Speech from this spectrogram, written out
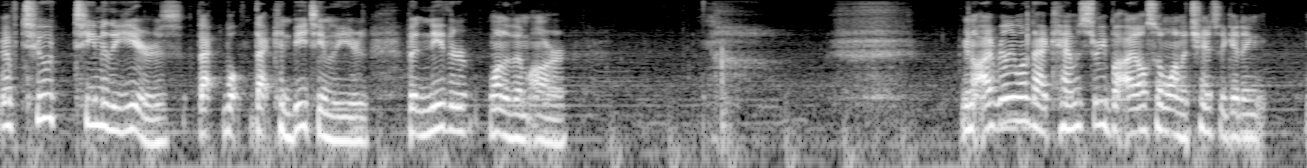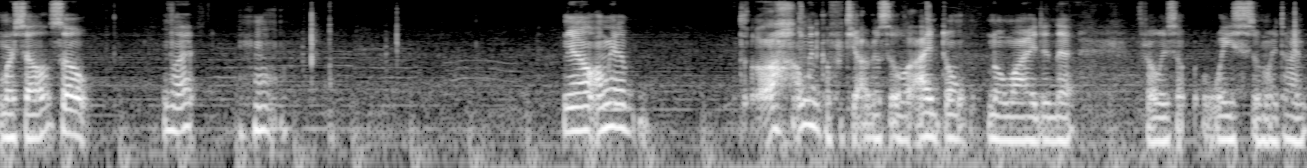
We have two team of the years that well that can be team of the years, but neither one of them are. You know, I really want that chemistry, but I also want a chance of getting Marcel. So, what? Hmm. You know, I'm gonna Ugh, I'm gonna go for Thiago Silva. I don't know why I did that. It's probably some waste of my time.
